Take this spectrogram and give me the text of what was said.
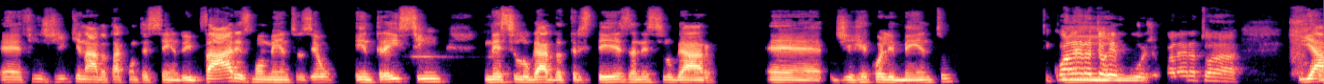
é, fingir que nada está acontecendo. E vários momentos eu entrei sim nesse lugar da tristeza, nesse lugar é, de recolhimento. E qual era e... teu refúgio? Qual era a tua. E a,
